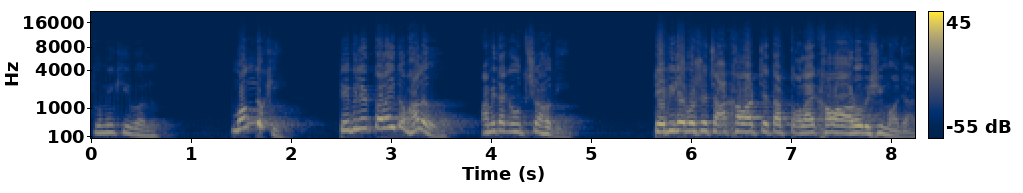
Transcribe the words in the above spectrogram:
তুমি কি বলো? মন্দ কি? টেবিলের তলাই তো ভালো। আমি তাকে উৎসাহ দিই। টেবিলে বসে চা খাওয়ার চেয়ে তার তলায় খাওয়া আরও বেশি মজার।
